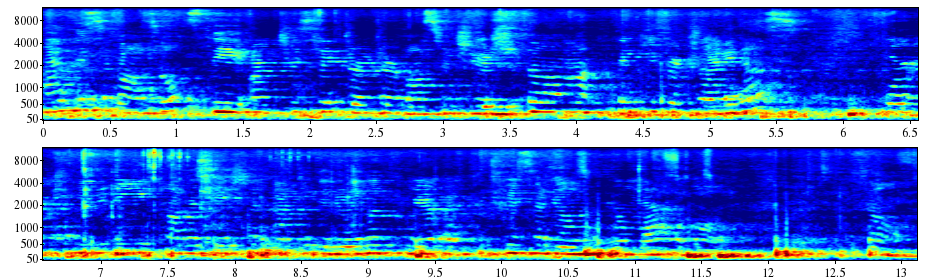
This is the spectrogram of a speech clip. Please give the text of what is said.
I'm Lisa the Artistic Director of Boston Jewish Film. Thank you for joining us for a community conversation after the New England premiere of Patrice O'Neill's remarkable film,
